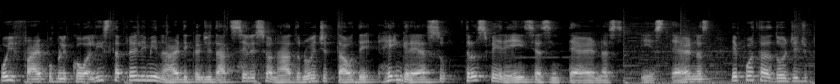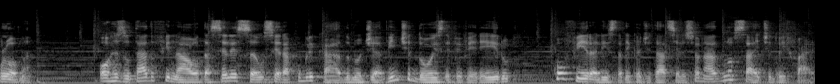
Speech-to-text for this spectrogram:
o IFAR publicou a lista preliminar de candidatos selecionados no edital de reingresso, transferências internas e externas e portador de diploma. O resultado final da seleção será publicado no dia 22 de fevereiro. Confira a lista de candidatos selecionados no site do IFAR.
